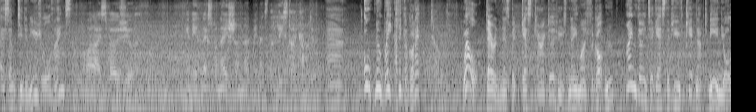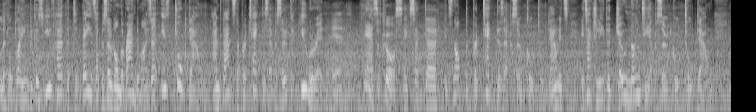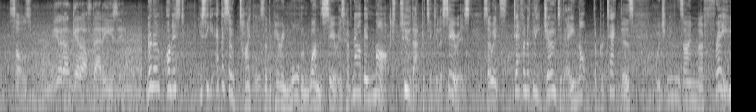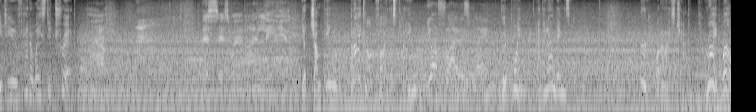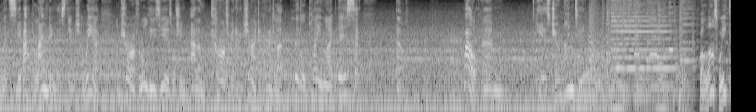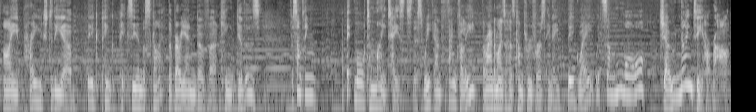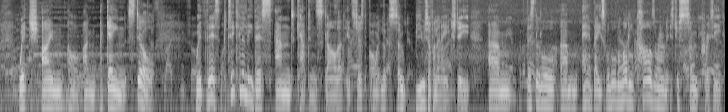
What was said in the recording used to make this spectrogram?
less empty than usual, thanks. Well, I suppose you you need an explanation. I mean, it's the least I can do. Uh, oh, no, wait, I think I've got it. Tell me. Well, Derren Nesbitt guest character, whose name I've forgotten, I'm going to guess that you've kidnapped me in your little plane because you've heard that today's episode on the randomizer is Talk Down, and that's the Protectors episode that you were in. Yes. Yes, of course, except uh, it's not the Protectors episode called Talk Down, it's, it's actually the Joe 90 episode called Talk Down. Soz. You don't get off that easy. No, no, honest. You see, episode titles that appear in more than one series have now been marked to that particular series. So it's definitely Joe today, not the Protectors, which means I'm afraid you've had a wasted trip. Well, this is where I leave you. You're jumping? But I can't fly this plane. You'll fly this plane. Good point. Happy landings. Ah, what a nice chap. Right, well, let's see about landing this thing, shall we? Uh, I'm sure after all these years watching Alan Carter in action, I can handle a little plane like this. Uh, oh. Well, um, here's Joe 90. Well, last week I prayed to the uh, big pink pixie in the sky at the very end of uh, King Dithers for something a bit more to my tastes this week, and thankfully, the randomizer has come through for us in a big way with some more Joe 90, hurrah! Which I'm, oh, I'm again still with this, particularly this and Captain Scarlet. It's just, oh, it looks so beautiful in HD. Um, this little um, air base with all the model cars around it, it's just so pretty. 3.5,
